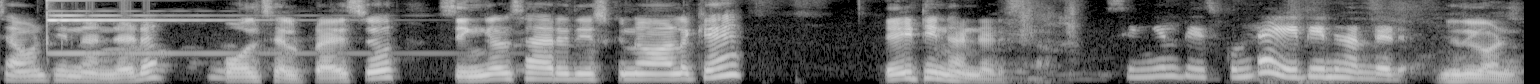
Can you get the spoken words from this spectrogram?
seventeen hundred wholesale price single sari తీసుకునే వాళ్ళకి ఎయిటీన్ హండ్రెడ్ ఇస్తాను. సింగిల్ తీసుకుంటే ఎయిటీన్ హండ్రెడ్ ఇదిగోండి.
